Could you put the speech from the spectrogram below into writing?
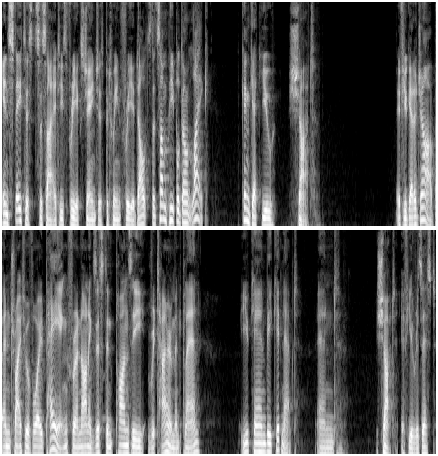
In statist societies, free exchanges between free adults that some people don't like can get you shot. If you get a job and try to avoid paying for a non existent Ponzi retirement plan, you can be kidnapped and shot if you resist.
